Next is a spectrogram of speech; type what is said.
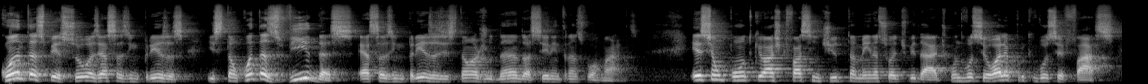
Quantas pessoas essas empresas estão, quantas vidas essas empresas estão ajudando a serem transformadas? Esse é um ponto que eu acho que faz sentido também na sua atividade. Quando você olha para o que você faz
